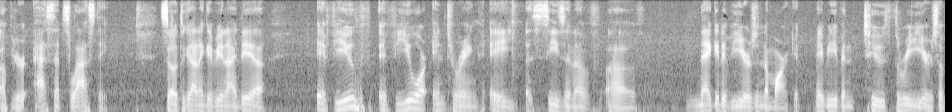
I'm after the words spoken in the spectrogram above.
of your assets lasting? So to kind of give you an idea if you if you are entering a, a season of of negative years in the market, maybe even two, three years of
